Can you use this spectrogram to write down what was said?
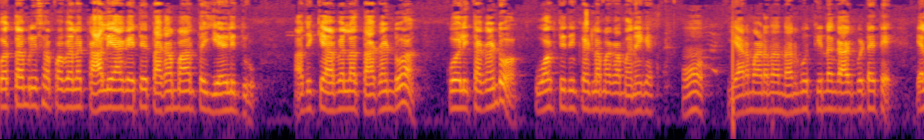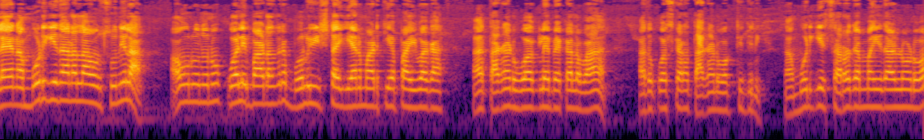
ಕೊತ್ತಂಬರಿ ಸೊಪ್ಪು ಅವೆಲ್ಲ ಖಾಲಿ ಆಗೈತೆ, ತಗೊಂಬ ಅಂತ ಹೇಳಿದ್ರು. ಅದಕ್ಕೆ ಅವೆಲ್ಲ ತಗೊಂಡು, ಕೋಳಿ ತಗೊಂಡು ಹೋಗ್ತೀನಿ ಕಡ್ಲ ಮಗ ಮನೆಗೆ. ಹ್ಞೂ, ಏನು ಮಾಡೋದ ನನಗೂ ತಿನ್ನಂಗೆ ಆಗ್ಬಿಟ್ಟೈತೆ. ಇಲ್ಲ ನಮ್ಮ ಹುಡುಗಿದಾನಲ್ಲ ಅವ್ನು ಸುನಿಲ ಅವನು ಕೋಳಿ ಬಾಡಂದ್ರೆ ಬಲು ಇಷ್ಟ. ಏನು ಮಾಡ್ತೀಯಪ್ಪ ಇವಾಗ? ತಗೊಂಡು ಹೋಗ್ಲೇಬೇಕಲ್ವಾ? ಅದಕ್ಕೋಸ್ಕರ ತಗೊಂಡು ಹೋಗ್ತಿದ್ದೀನಿ. ನಮ್ಮ ಹುಡುಗಿ ಸರೋಜಮ್ಮ ಇದ್ದಾಳೆ ನೋಡುವ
